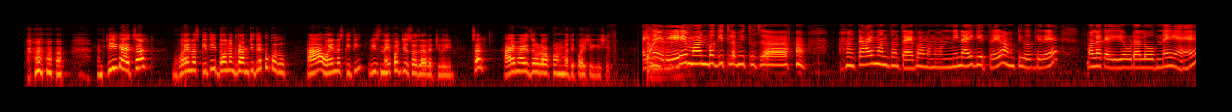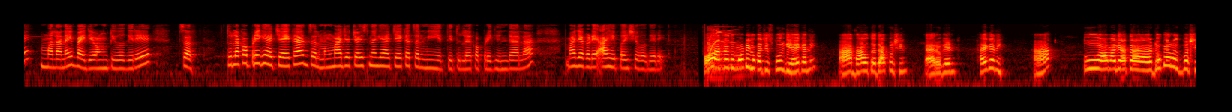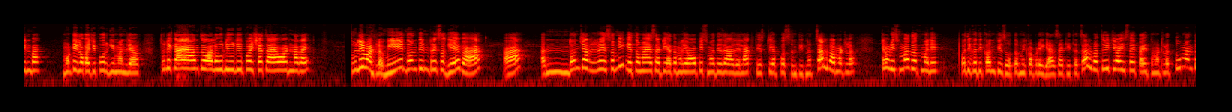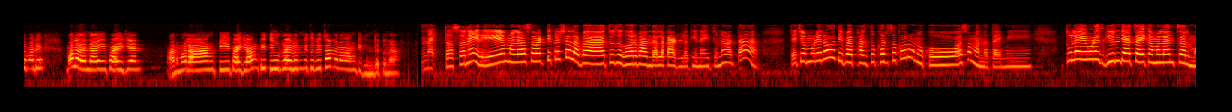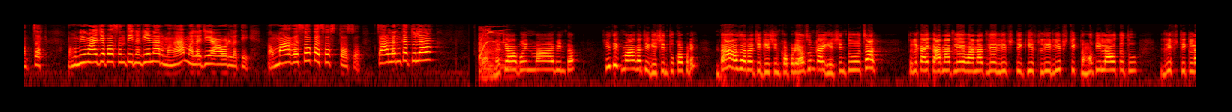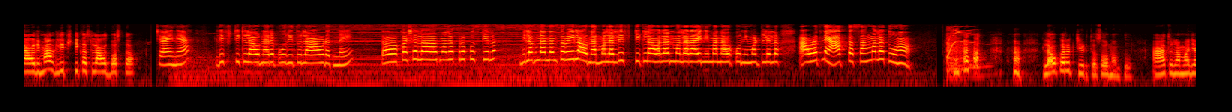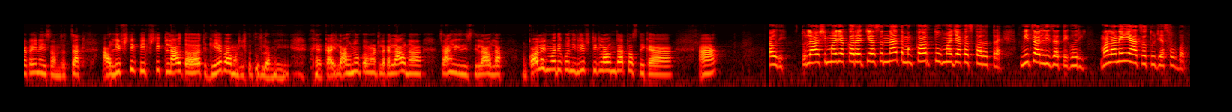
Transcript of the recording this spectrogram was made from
ठीक आहे चल. वयनच किती? दोन ग्रामची देतो करू. हा वयनच किती? वीस नाही पंचवीस हजाराची होईल. चल आहे माझ्याजवळ अकाउंटमध्ये पैसे गिसे काही नाही रे मन बघितलं मी तुझं. काय म्हणतो ताई बा म्हणून मी नाही घेत रे अंगठी वगैरे. मला काही एवढा लोभ नाही आहे. मला नाही पाहिजे अंगठी वगैरे. चल तुला कपडे घ्यायचे आहे का? चल मग माझ्या चॉईसनं घ्यायचे आहे का? चल मी येते तुला कपडे घेऊन द्यायला. माझ्याकडे आहे पैसे वगैरे. हो आता तू मोठ्या लोकांची स्पोर्गी आहे का नाही? हा भाव तर दाखवशील. ॲरोगेंट आहे का नाही? हा? तू आम्हाला आता डोक्यावरच बसशील बा. मोठी लोकांची पोरगी म्हणल्यावर. तुला काय आमचं वाला उडी उडी पैशाचा आवडणार आहे? तुला म्हटलं मी दोन तीन ड्रेस घे बा. हा? आणि दोन चार ड्रेस मी घेतो माझ्यासाठी. आता मला ऑफिसमध्ये जायला लागतेस तुझ्या पसंतीनं. चाल बा म्हटलं. तेवढीच मदत मध्ये कधी कधी कन्फ्युज होतो मी कपडे घ्यायसाठी तर चाल बा तुझी चॉईस आहे पाहिजे म्हटलं. तू म्हणतो मला मला नाही पाहिजे. आणि मला अंगठी पाहिजे. अंगठी देऊन राहिलो मी तुला. चाल ना अंगठी घेऊन देतो ना. नाही तसं नाही रे. मला असं वाटते कशाला बा? तुझं घर बांधायला काढलं की नाही तू ना आता? त्याच्यामुळे राहू दे बा. फालतू खर्च करू नको. असं म्हणत आहे मी. तुला एवढंच घेऊन द्यायचं आहे का मला? आणि चल मग चल. मग मी माझ्या पसंतीनं घेणार मग हा? मला जे आवडलं ते. मग माग असो का स्वस्त असो. चालन का तुला? लग्नाच्या बहीण मा किती महागाचे घेशील तू कपडे? दहा हजाराचे घेशील कपडे. अजून काय घेशील तू? चाल. तुला काय कानातले वानातले लिपस्टिक गिफ्टली लिपस्टिक तर मोठी लावतो तू. लिपस्टिक लावली माझ लिपस्टिकच लावत बसतो. चायना लिपस्टिक लावणाऱ्या पोरी तुला आवडत नाही. तर कशाला मला प्रपोज केलं? मी लग्नानंतरही लावणार. मला लिपस्टिक लावायला आणि मला रायनी मनावर कोणी म्हटलेलं आवडत नाही. आता सांग मला तू हा. लवकरच चिडतो सोनम तू. हा तुला मजा काही नाही समजत. चाल. अहो लिपस्टिक लिपस्टिक लावतात. घे बा म्हटलं तुला मी. काही लावू नको म्हटलं का? लाव ना. चांगली दिसते लाव कॉलेजमध्ये कोणी लिपस्टिक लावून जात असते का? हा जाऊ दे. तुला अशी मजा करायची असेल ना तर मग कर तू. मजाकच करत राह. मी चालली जाते घरी. मला नाही यायचं तुझ्यासोबत.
